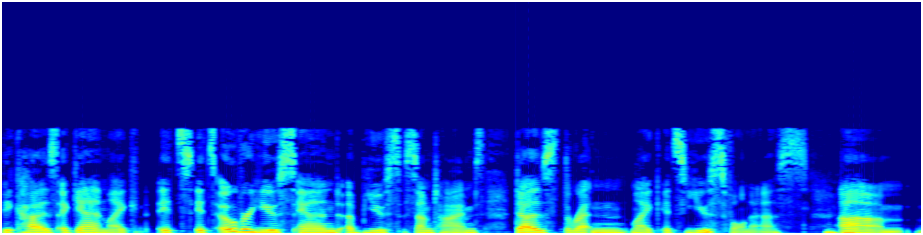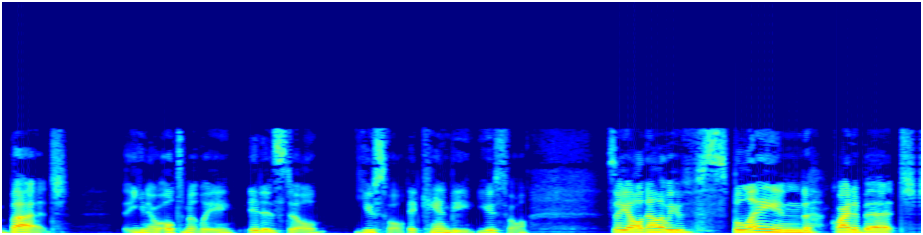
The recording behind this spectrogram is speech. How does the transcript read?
because again, like it's it's overuse and abuse sometimes does threaten like its usefulness. Mm-hmm. Um, but you know, ultimately, it is still useful. It can be useful. So y'all, now that we've explained quite a bit,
